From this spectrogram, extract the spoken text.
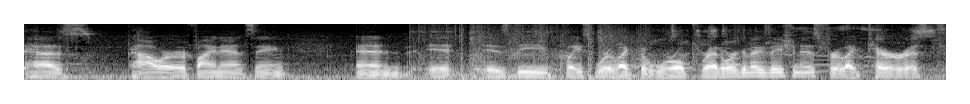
has power, financing, and it is the place where like the World Threat Organization is for like terrorists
